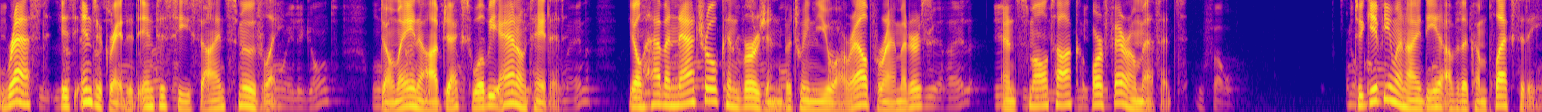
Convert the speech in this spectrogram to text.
REST is integrated into Seaside smoothly. Domain objects will be annotated. You'll have a natural conversion between URL parameters and Smalltalk or Pharo methods. To give you an idea of the complexity,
